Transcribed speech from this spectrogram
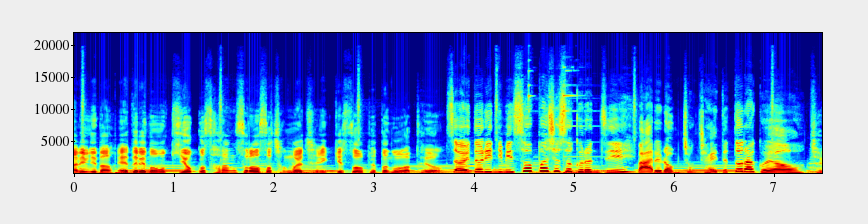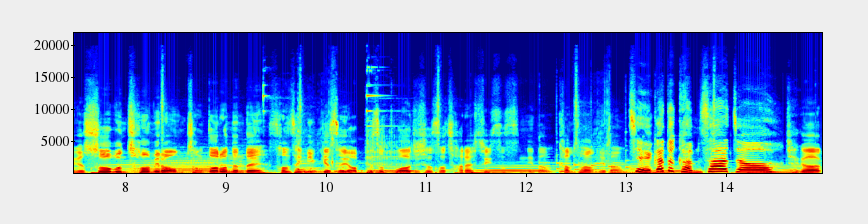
아닙니다. 애들이 너무 귀엽고 사랑스러워서 정말 재밌게 수업했던 것 같아요. 썰돌이님이 수업하셔서 그런지 말을 엄청 잘 듣더라고요. 제가 수업은 처음이라 엄청 떨었는데 선생님께서 옆에서 도와주셔서 잘할 수 있었습니다. 감사합니다. 제가 더 감사하죠. 제가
